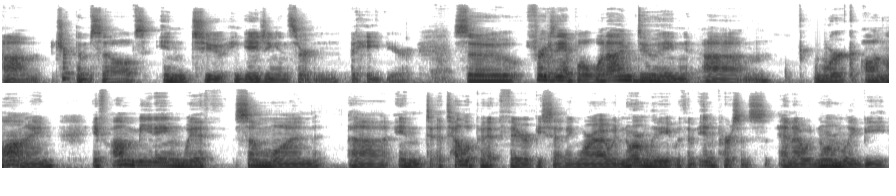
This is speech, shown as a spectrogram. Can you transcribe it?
um, trick themselves into engaging in certain behavior. So, for example, when I'm doing um, work online, if I'm meeting with someone uh, in a teletherapy setting where I would normally meet with them in person, and I would normally be,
